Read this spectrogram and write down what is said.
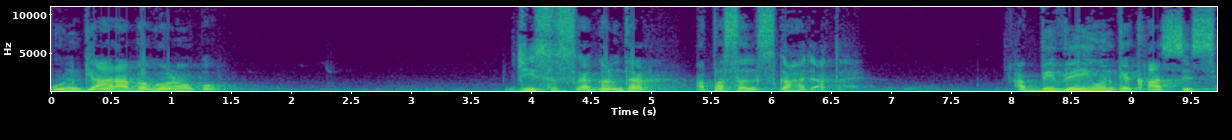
उन ग्यारह भगोड़ों को जीसस का गणधर अपसल्स कहा जाता है। अब भी वे ही उनके खास शिष्य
